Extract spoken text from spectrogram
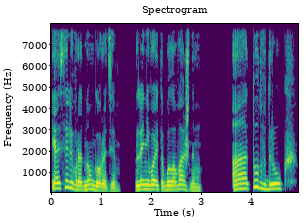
и осели в родном городе. Для него это было важным. А тут вдруг...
